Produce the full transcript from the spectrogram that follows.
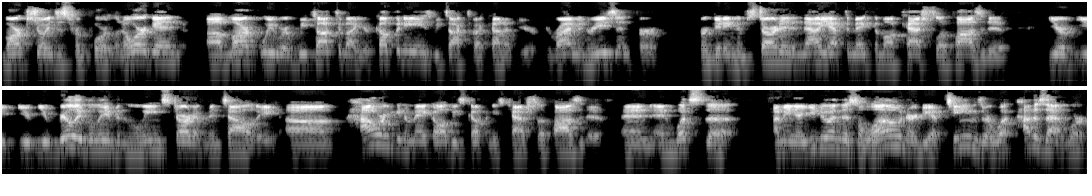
Mark joins us from Portland, Oregon. Uh, Mark, we were we talked about your companies. We talked about kind of your, your rhyme and reason for for getting them started, and now you have to make them all cash flow positive. You're, you, you really believe in the lean startup mentality. Um, how are you going to make all these companies cash flow positive? And and what's the? I mean, are you doing this alone, or do you have teams, or what? How does that work?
